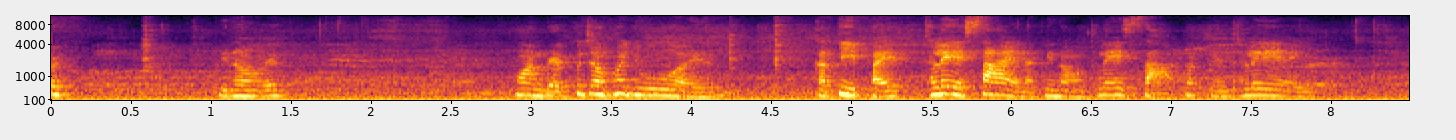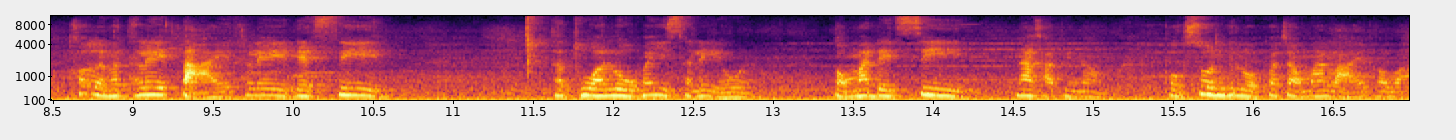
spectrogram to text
ยพี่น้องเอ้ หอนแบบผู้จังเขาอยู่ไอ้กะติไปทะเลทรายนะพี่น้องทะเลสาบมันเป็นทะเลเขาเอ่ยว่าทะเลตายทะเลเดดซีถ้าทัวร์โลกไม่อิสราเอลต้องมาเดดซีนะคะพี่น้องพวกโซนยุโรปก็จะมาหลายเพราะว่า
